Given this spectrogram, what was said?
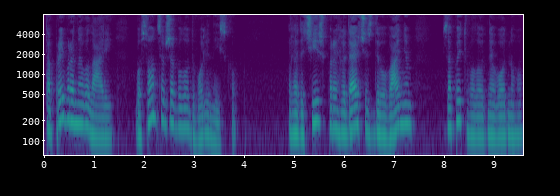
та прибрано веларій, бо сонце вже було доволі низько. Глядачі ж, переглядаючи здивуванням, запитували одне в одного,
